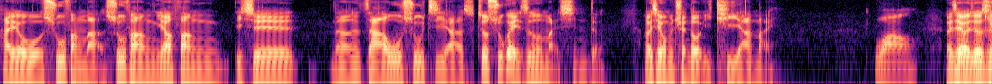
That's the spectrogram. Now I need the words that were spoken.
还有书房吧，书房要放一些呃杂物书籍啊，就书柜也是都买新的，而且我们全都 IKEA 买。哇哦！而且我就是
